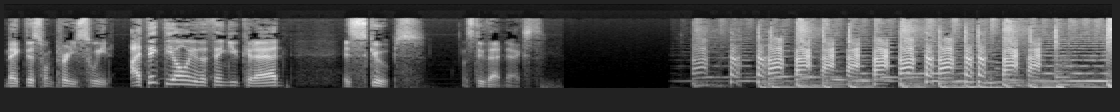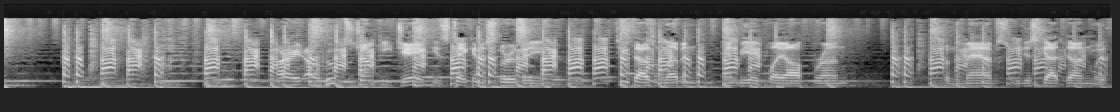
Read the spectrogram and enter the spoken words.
make this one pretty sweet. I think the only other thing you could add is scoops. Let's do that next. All right, our hoops junkie Jake is taking us through the 2011 NBA playoff run from the Mavs. We just got done with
